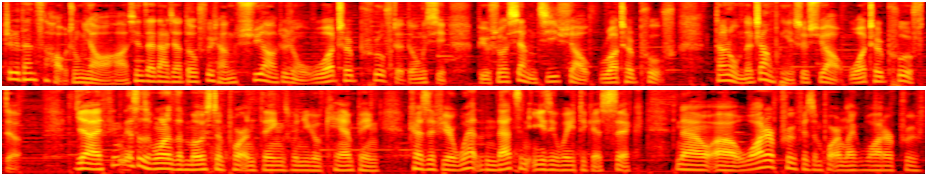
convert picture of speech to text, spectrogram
这个单词好重要啊！哈，现在大家都非常需要这种 waterproof 的东西，比如说相机需要 waterproof，当然我们的帐篷也是需要 waterproof 的。 Yeah, I think this is one of the most important things when you go camping because if you're wet, then that's an easy way to get sick. Now, uh, waterproof is important, like waterproof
